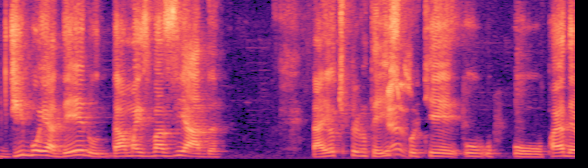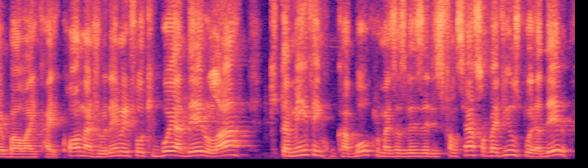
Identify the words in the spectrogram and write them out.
de boiadeiro, dá uma esvaziada. Daí eu te perguntei isso porque o, o, o pai Aderbal lá em Caicó, na Jurema, ele falou que boiadeiro lá, que também vem com caboclo, mas às vezes eles falam assim, ah, só vai vir os boiadeiros,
